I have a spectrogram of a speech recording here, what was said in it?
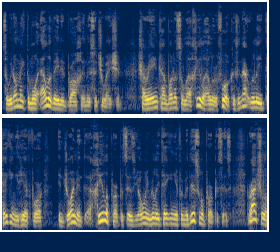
So we don't make the more elevated bracha in this situation. Kanvonas Because you're not really taking it here for enjoyment, achila purposes, you're only really taking it for medicinal purposes. But you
